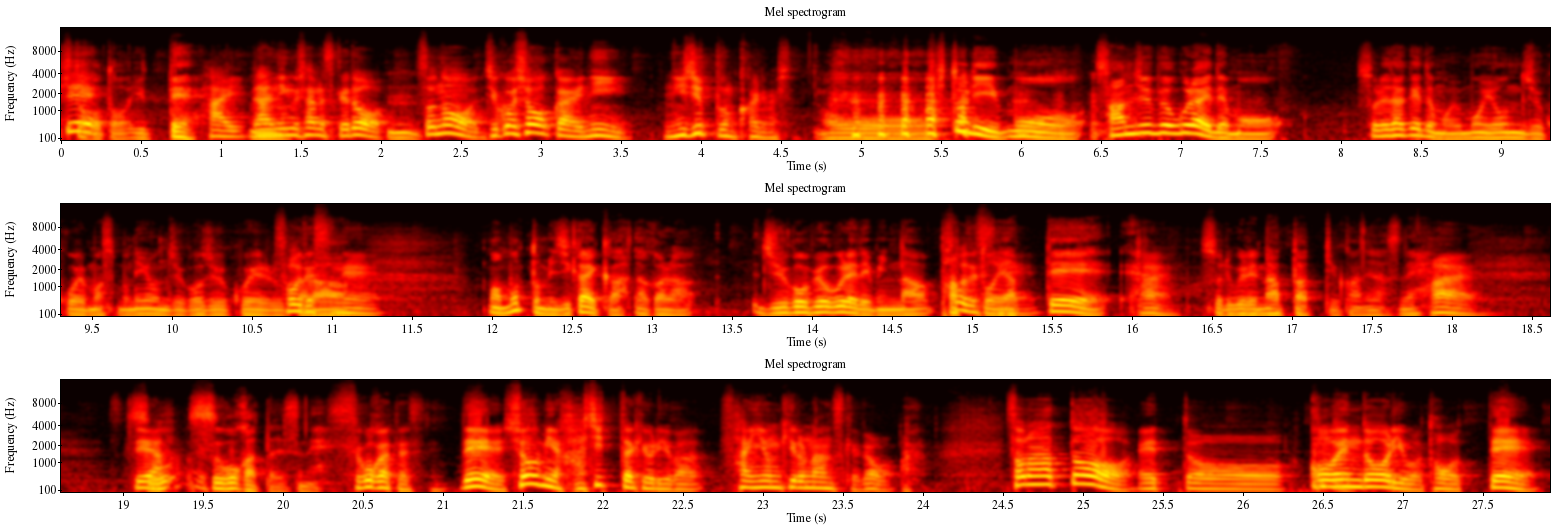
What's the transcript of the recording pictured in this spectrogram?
一て、言言ってはい、ランニングしたんですけど、うんその自己紹介に20分かかりました。おー一人もう30秒ぐらいでもそれだけでももう40超えますもんね4050超えるからそうですね。まあ、もっと短いかだから15秒ぐらいでみんなパッとやってそ,、はい。れぐらいになったっていう感じなんですねはい。すごすごかったですねすごかったですね。で、正味走った距離は3、4キロなんですけど、その後、えっと、公園通りを通って、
